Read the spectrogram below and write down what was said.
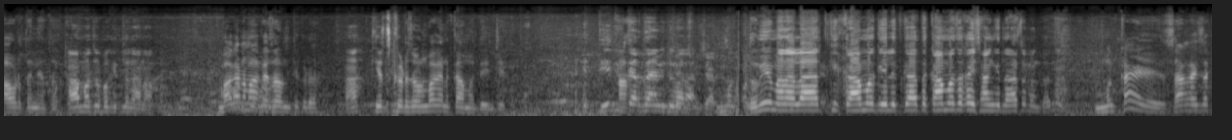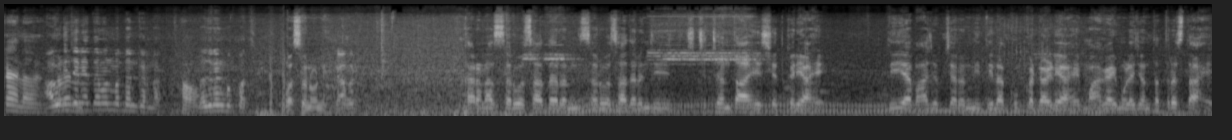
आवडतं नाही आता कामाचं बघितलं जाणार नाही. बघा ना मागं जाऊन तिकडं. हा? केचकडे जाऊन बघा ना कामं त्यांचे. तेच विचारतोय आम्ही तुम्हाला. तुम्ही म्हणालात की कामं केलेत का? तर कामाचं काही सांगितलं असं म्हणतात ना. मग काय सांगायचं काय ला? आवडीच्या नेत्या म्हणून मतदान करणार. हो. बजरंग बाप्पाच. का बरं? कारण आज सर्वसाधारण सर्वसाधारण जी जनता आहे शेतकरी आहे ती या भाजपच्या रणनीतीला खूप कटाळली आहे. महागाईमुळे जनता त्रस्त आहे.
